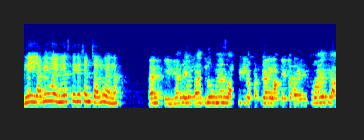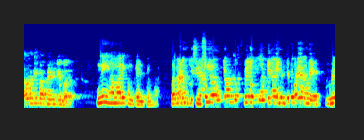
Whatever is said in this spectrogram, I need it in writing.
नहीं अभी वो इन्वेस्टिगेशन चालू है ना. नहीं हमारी कंप्लेंट पे हुआ तर मॅडम उसमें जो ओटीपी एफआईआर में तुम्ही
